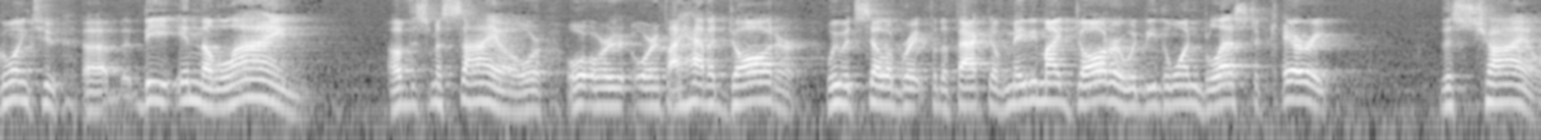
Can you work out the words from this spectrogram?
going to uh, be in the line of this Messiah? Or, or, or, or if I have a daughter, we would celebrate for the fact of maybe my daughter would be the one blessed to carry this child.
